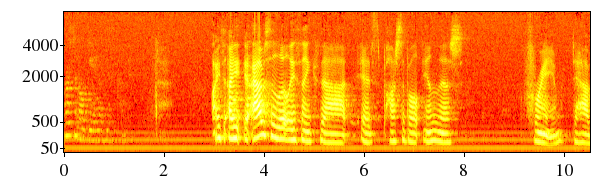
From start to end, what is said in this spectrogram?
personal gain of this country. I, I absolutely think that it's possible in this frame to have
